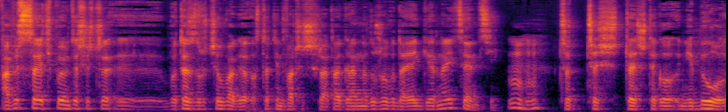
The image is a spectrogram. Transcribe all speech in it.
A wiesz co, ja ci powiem też jeszcze, yy, bo też zwróćcie uwagę, ostatnie 2 czy 3 lata Grana dużo wydaje gier na licencji. Mhm. Co, też, też tego nie było,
